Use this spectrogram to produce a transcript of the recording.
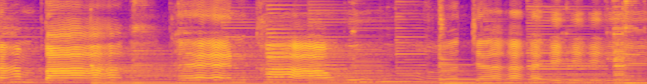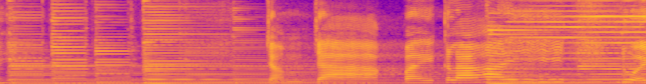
น้ำตา แทนข้าหัวใจจำจากไปไกล ด้วย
